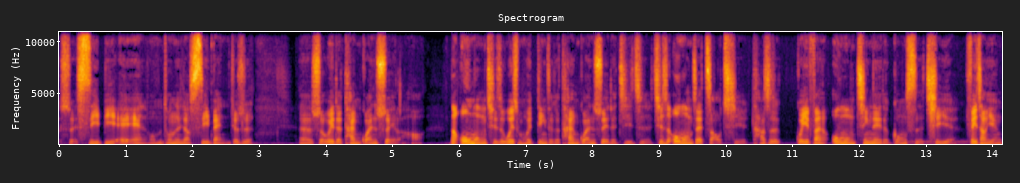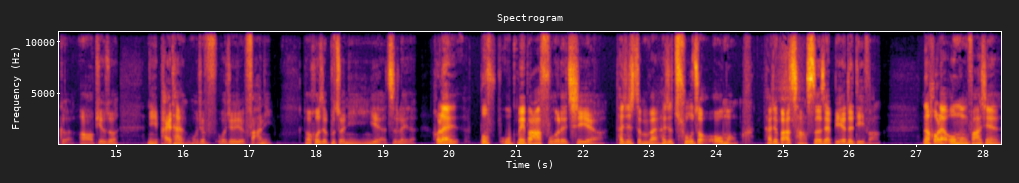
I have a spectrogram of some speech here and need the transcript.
是 C B A N，我们通常叫 C ban，就是呃所谓的碳关税了哈。那欧盟其实为什么会定这个碳关税的机制？其实欧盟在早期它是规范欧盟境内的公司企业非常严格啊，譬如说你排碳，我就我就罚你，或者不准你营业之类的。后来不无没办法符合的企业啊，他就怎么办？他就出走欧盟，他就把厂设在别的地方。那后来欧盟发现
